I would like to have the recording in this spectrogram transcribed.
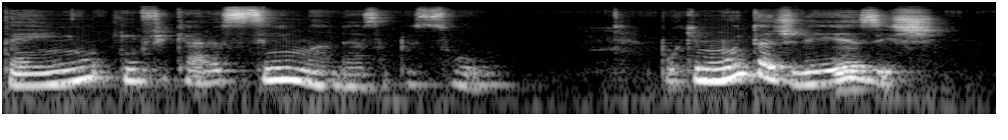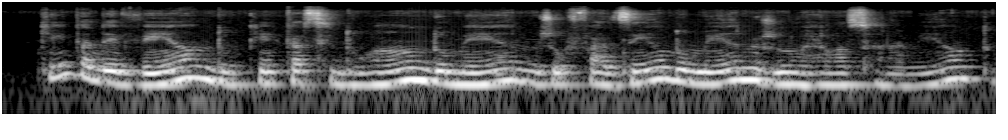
tenho em ficar acima dessa pessoa? Porque muitas vezes quem está devendo, quem está se doando menos ou fazendo menos no relacionamento,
